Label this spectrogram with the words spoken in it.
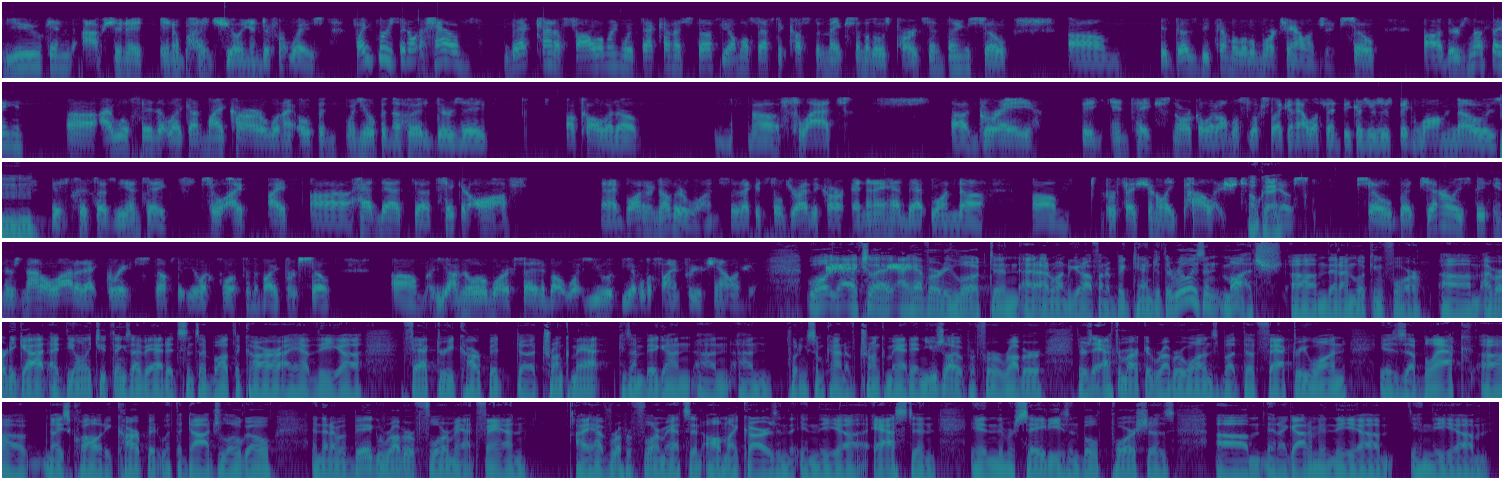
You can option it in a bajillion different ways. Vipers, they don't have that kind of following with that kind of stuff. You almost have to custom make some of those parts and things. So um, it does become a little more challenging. So uh, there's nothing uh, I will say that like on my car, when I open when you open the hood, there's a I'll call it a uh, flat uh, gray big intake snorkel. It almost looks like an elephant because there's this big long nose mm-hmm. that sits as the intake. So I I uh, had that uh, taken off, and I bought another one so that I could still drive the car. And then I had that one uh, um, professionally polished. Okay. You know, so, but generally speaking, there's not a lot of that great stuff that you look for for the Vipers. So, um, I'm a little more excited about what you would be able to find for your Challenger. Well, yeah, actually, I, I have already looked, and I don't want to get off on a big tangent. There really isn't much um, that I'm looking for. Um, I've already got I, the only two things I've added since I bought the car. I have the uh, factory carpet uh, trunk mat because I'm big on, on on putting some kind of trunk mat in. Usually, I would prefer rubber. There's aftermarket rubber ones, but the factory one is a black, uh, nice quality carpet with the Dodge logo. And then I'm a big rubber floor mat fan. I have rubber floor mats in all my cars in the in the uh, Aston, in the Mercedes, and both Porsches, um, and I got them in the um, in the um,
